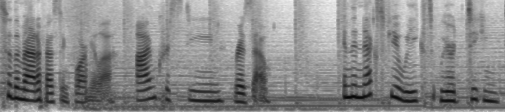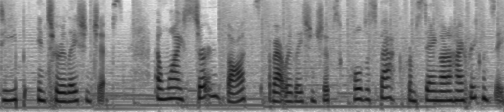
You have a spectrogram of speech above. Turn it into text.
to the Manifesting Formula. I'm Christine Rizzo. In the next few weeks, we are digging deep into relationships and why certain thoughts about relationships hold us back from staying on a high frequency.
